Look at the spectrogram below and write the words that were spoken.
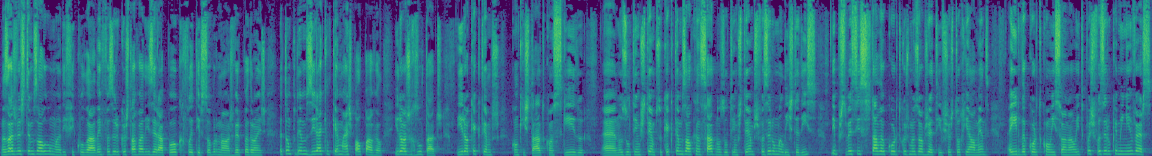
Mas às vezes temos alguma dificuldade em fazer o que eu estava a dizer há pouco, refletir sobre nós, ver padrões. Então podemos ir àquilo que é mais palpável, ir aos resultados, ir ao que é que temos conquistado, conseguido uh, nos últimos tempos, o que é que temos alcançado nos últimos tempos, fazer uma lista disso e perceber se isso está de acordo com os meus objetivos, se eu estou realmente a ir de acordo com isso ou não e depois fazer o caminho inverso.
